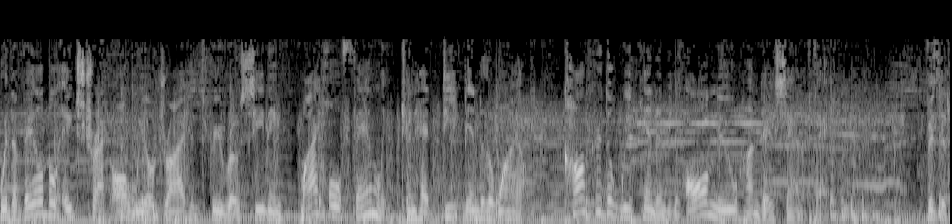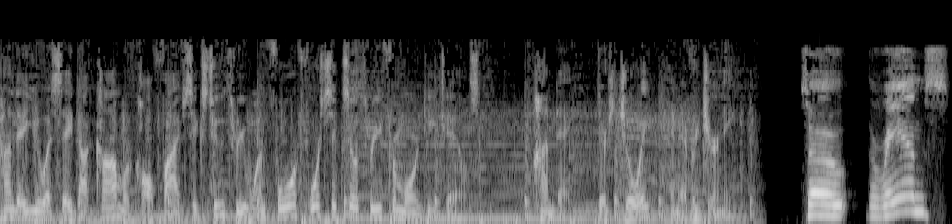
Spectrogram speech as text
With available H-Track all-wheel drive and three-row seating, my whole family can head deep into the wild. Conquer the weekend in the all-new Hyundai Santa Fe. Visit HyundaiUSA.com or call 562 for more details. Hyundai, there's joy in every journey. So the Rams,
